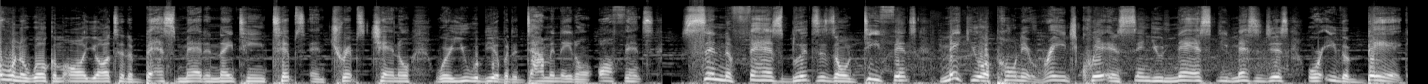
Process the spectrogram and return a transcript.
I want to welcome all y'all to the best Madden 19 tips and trips channel where you will be able to dominate on offense, send the fast blitzes on defense, make your opponent rage quit and send you nasty messages or either beg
